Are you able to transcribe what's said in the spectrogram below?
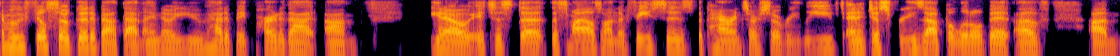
i mean we feel so good about that and i know you had a big part of that. Um, you know it's just the the smiles on their faces the parents are so relieved and it just frees up a little bit of um,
